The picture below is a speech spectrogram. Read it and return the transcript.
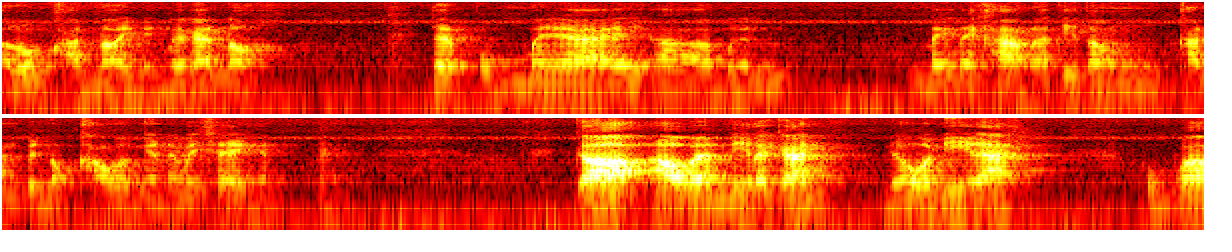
อารมณ์ขันหน่อยนึงแล้วกันเนาะแต่ผมไม่ได้อ่าเหมือนในในข่าวนะที่ต้องขันเป็นนกเขาอย่างนั้นนะไม่ใช่อย่างนั้นนะก็เอาแบบนี้แล้วกัน เดี๋ยววันนี้นะ ผมก็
